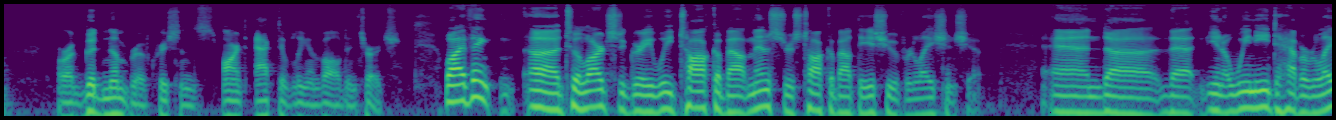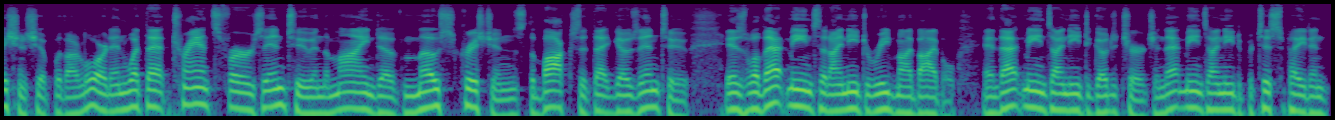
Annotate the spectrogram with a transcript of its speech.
or a good number of Christians aren't actively involved in church? Well, I think uh, to a large degree, we talk about ministers talk about the issue of relationship and uh, that you know we need to have a relationship with our Lord, and what that transfers into in the mind of most Christians, the box that that goes into is well, that means that I need to read my Bible, and that means I need to go to church, and that means I need to participate in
